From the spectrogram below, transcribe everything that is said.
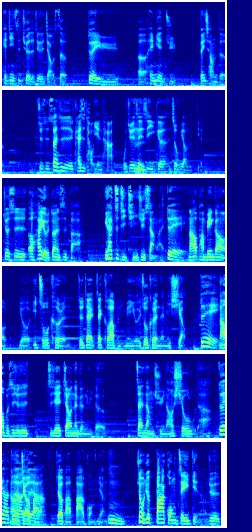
黑金丝雀的这个角色对于呃黑面具非常的就是算是开始讨厌他。我觉得这也是一个很重要的点。就是哦，他有一段是把，因为他自己情绪上来，对，然后旁边刚好有一桌客人，就在在 club 里面有一桌客人在那边笑，对，然后不是就是直接叫那个女的站上去，然后羞辱她，对啊，然后就要把就要把她扒光这样子。嗯，所以我觉得扒光这一点啊，就是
